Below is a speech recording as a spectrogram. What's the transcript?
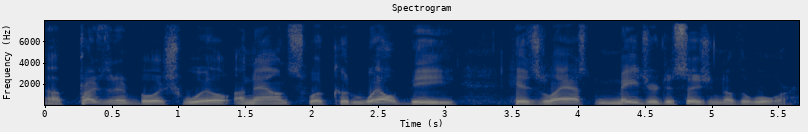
uh, President Bush will announce what could well be his last major decision of the war.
